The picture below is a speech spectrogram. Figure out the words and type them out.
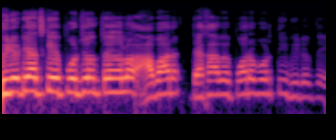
ভিডিওটি আজকে এ পর্যন্তই হলো, আবার দেখা হবে পরবর্তী ভিডিওতে।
